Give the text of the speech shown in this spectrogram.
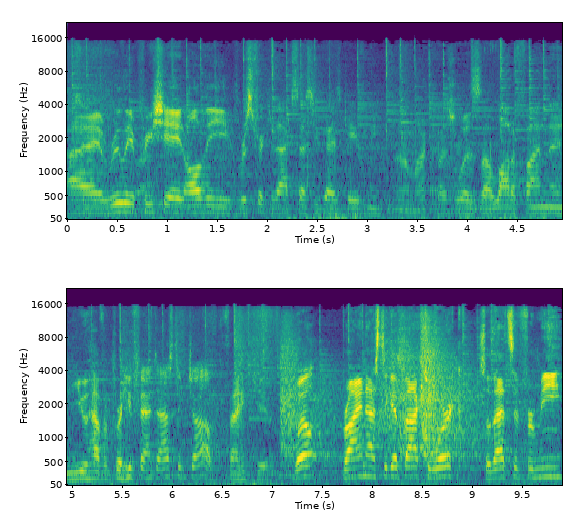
I really appreciate all the restricted access you guys gave me. Oh, my pleasure. It was a lot of fun, and you have a pretty fantastic job. Thank you. Well, Brian has to get back to work, so that's it for me.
